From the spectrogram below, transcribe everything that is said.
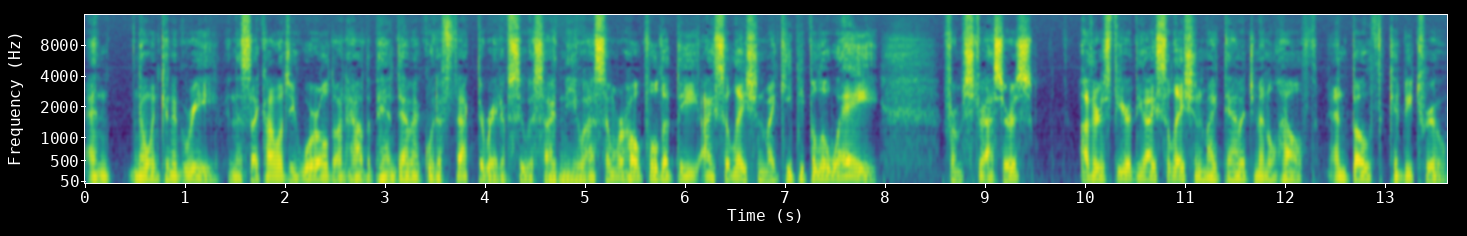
And no one can agree in the psychology world on how the pandemic would affect the rate of suicide in the U.S. Some were hopeful that the isolation might keep people away from stressors Others feared the isolation might damage mental health, and both could be true.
